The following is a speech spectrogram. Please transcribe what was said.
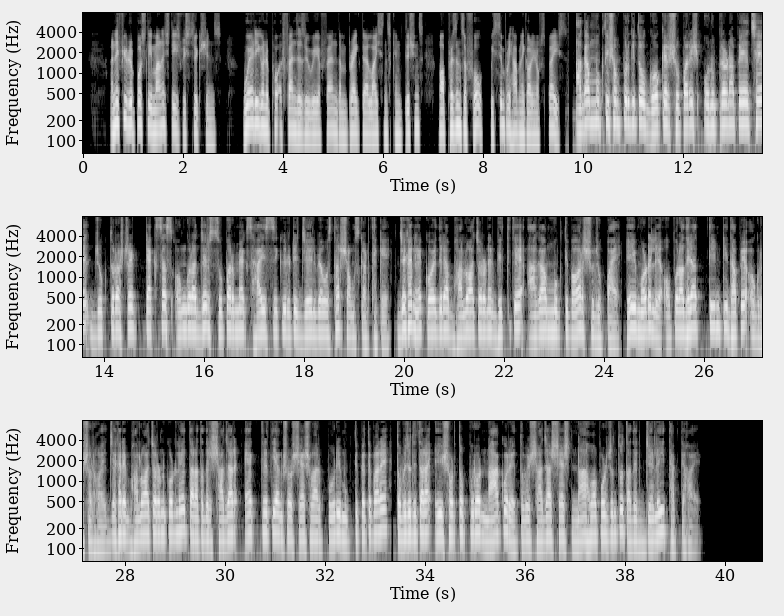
And if you robustly manage these restrictions, where are you going to put offenders who reoffend and break their license conditions? Our prisons are full. We simply haven't got enough space. আগাম মুক্তি সম্পর্কিত গোকের সুপারিশ অনুপ্রেরণা পেয়েছে যুক্তরাষ্ট্রের Texas অঙ্গরাজ্যের সুপারম্যাক্স high security jail ব্যবস্থার সংস্কার থেকে, যেখানে কয়েদিরা ভালো আচরণের ভিত্তিতে আগাম মুক্তি পাওয়ার সুযোগ পায় এই মডেলে অপরাধীরা তিনটি ধাপে অগ্রসর হয়, যেখানে ভালো আচরণ করলে তারা তাদের সাজার এক তৃতীয়াংশ শেষ হওয়ার পরই মুক্তি পেতে পারে তবে যদি তারা এই শর্ত পূরণ না করে, তবে সাজা শেষ না হওয়া পর্যন্ত তাদের জেলেই থাকতে হয়।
